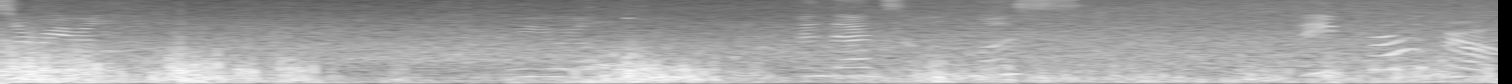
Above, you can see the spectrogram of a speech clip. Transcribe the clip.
Surreal. Real. And that's almost the program.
